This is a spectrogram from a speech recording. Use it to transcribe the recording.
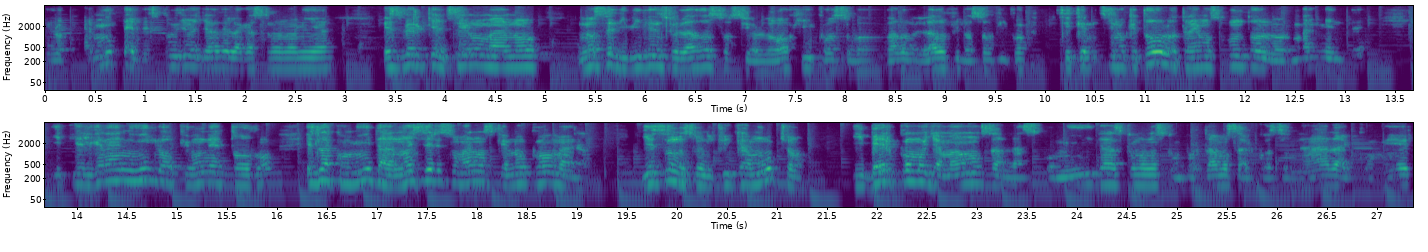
lo que permite el estudio ya de la gastronomía, es ver que el ser humano no se divide en su lado sociológico, su lado, lado filosófico, sino que todo lo traemos junto normalmente y que el gran hilo que une todo es la comida. No hay seres humanos que no coman y eso nos unifica mucho. Y ver cómo llamamos a las comidas, cómo nos comportamos al cocinar, al comer,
